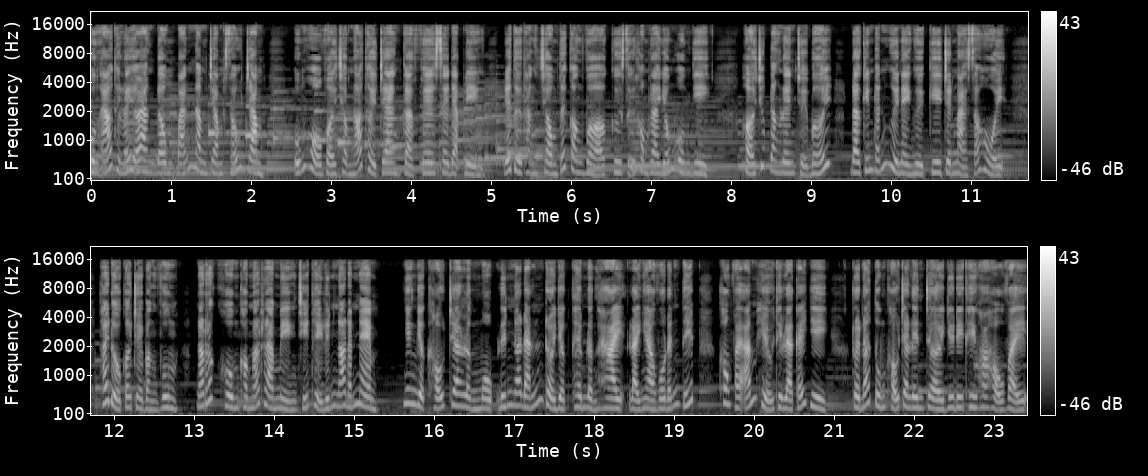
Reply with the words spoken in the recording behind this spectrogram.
Quần áo thì lấy ở An Đông bán 500-600, ủng hộ vợ chồng nó thời trang, cà phê, xe đạp điện để từ thằng chồng tới con vợ cư xử không ra giống ôn gì. Hở chút đăng lên chửi bới, đòi kiếm đánh người này người kia trên mạng xã hội. Thái độ coi trời bằng vung, nó rất khôn không nói ra miệng chỉ thị lính nó đánh em. Nhưng giật khẩu trang lần một lính nó đánh rồi giật thêm lần hai lại nhào vô đánh tiếp, không phải ám hiệu thì là cái gì? Rồi nó tung khẩu trang lên trời như đi thi hoa hậu vậy.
